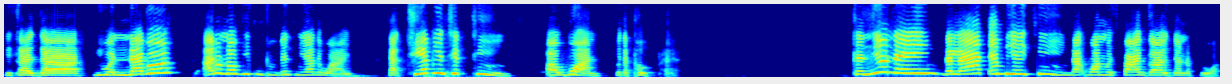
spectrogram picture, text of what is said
Because uh, you will never, I don't know if you can convince me otherwise, that championship team are won with a post player. Can you name the last NBA team that won with five guards on the floor?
